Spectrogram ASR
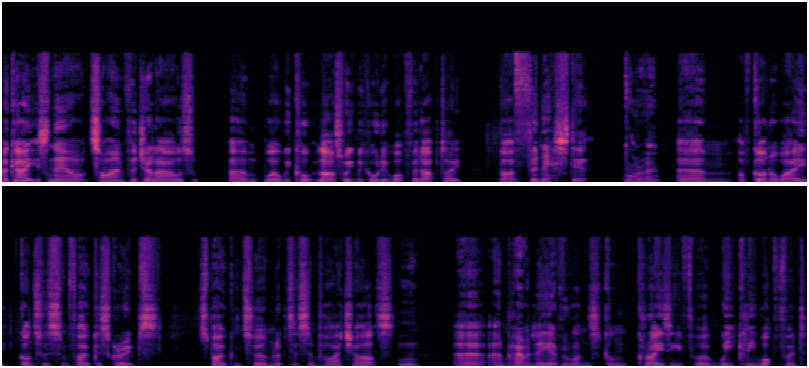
Okay, it's now time for Jalal's. Um, well, we call, last week we called it Watford update, but I've finessed it. all right. Um, I've gone away, gone to some focus groups, spoken to them, looked at some pie charts, uh, and apparently everyone's gone crazy for weekly Watford.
